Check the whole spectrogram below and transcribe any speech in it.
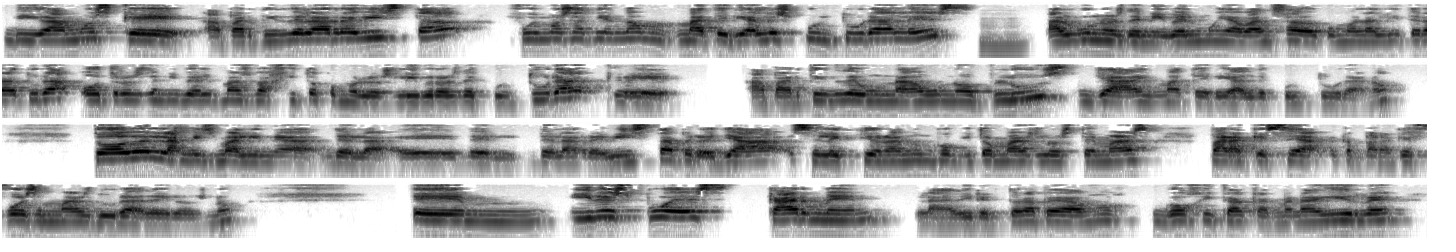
digamos que a partir de la revista fuimos haciendo materiales culturales, algunos de nivel muy avanzado como la literatura, otros de nivel más bajito como los libros de cultura, que a partir de una 1 plus ya hay material de cultura, ¿no? todo en la misma línea de la, eh, de, la, revista, pero ya seleccionando un poquito más los temas para que, sea, para que fuesen más duraderos, ¿no? Em, y después, Carmen, la directora pedagógica, Carmen Aguirre,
